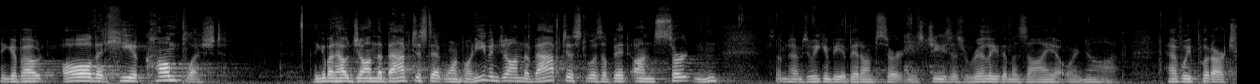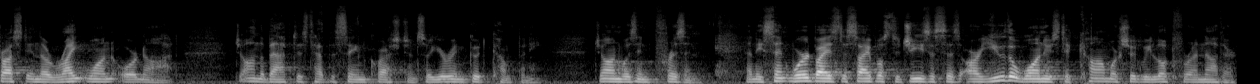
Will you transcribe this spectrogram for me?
Think about all that he accomplished. Think about how John the Baptist at one point, even John the Baptist was a bit uncertain. Sometimes we can be a bit uncertain. Is Jesus really the Messiah or not? Have we put our trust in the right one or not? John the Baptist had the same question, so you're in good company. John was in prison, and he sent word by his disciples to Jesus says, "Are you the one who's to come or should we look for another?"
